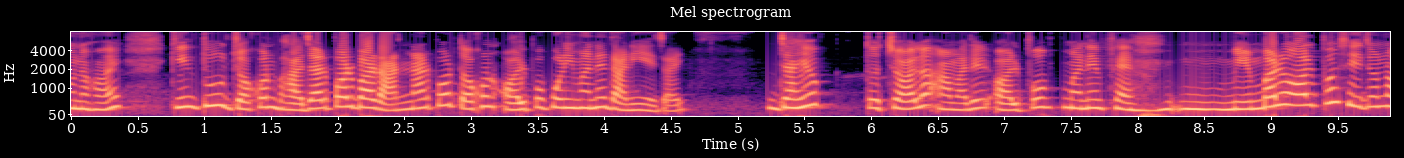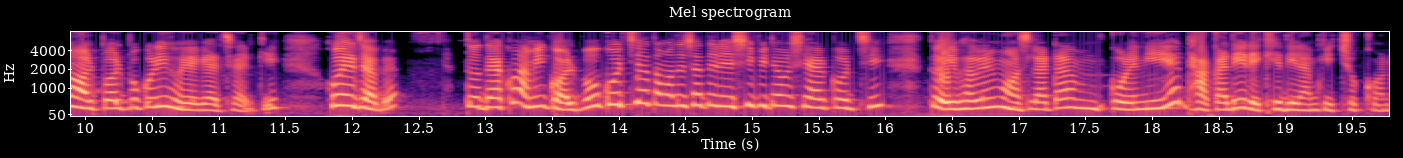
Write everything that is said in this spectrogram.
মনে হয়, কিন্তু যখন ভাজার পর বা রান্নার পর তখন অল্প পরিমাণে দাঁড়িয়ে যায়। যাই হোক তো চলো আমাদের অল্প মানে মেম্বারও অল্প, সেই জন্য অল্প অল্প করেই হয়ে গেছে আর কি। হয়ে যাবে। তো দেখো আমি গল্পও করছি আর তোমাদের সাথে রেসিপিটাও শেয়ার করছি। তো এইভাবে আমি মশলাটা করে নিয়ে ঢাকা দিয়ে রেখে দিলাম কিছুক্ষণ।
